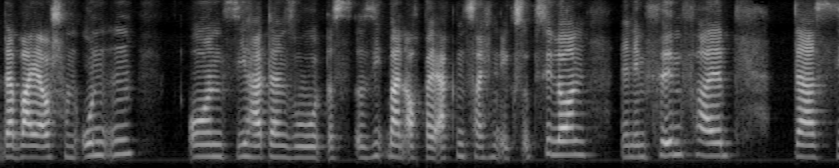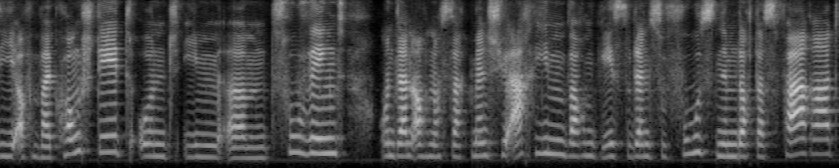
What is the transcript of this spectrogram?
da war er auch schon unten. Und sie hat dann so, das sieht man auch bei Aktenzeichen XY in dem Filmfall, dass sie auf dem Balkon steht und ihm ähm, zuwinkt und dann auch noch sagt, Mensch, Joachim, warum gehst du denn zu Fuß? Nimm doch das Fahrrad.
